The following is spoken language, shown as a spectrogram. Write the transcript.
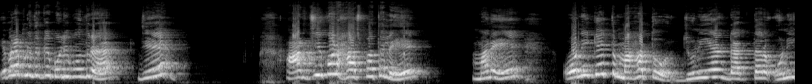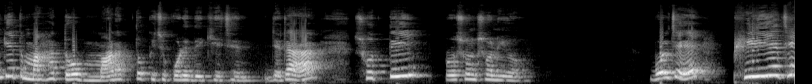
এবার আপনাদেরকে বলি বন্ধুরা যে আরজিকর হাসপাতালে মানে অনিকেত মাহাতো, জুনিয়র ডাক্তার অনিকেত মাহাতো মারাত্মক কিছু করে দেখিয়েছেন, যেটা সত্যিই প্রশংসনীয়। বলছে, ফিরিয়েছে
